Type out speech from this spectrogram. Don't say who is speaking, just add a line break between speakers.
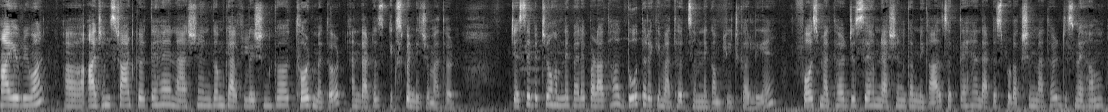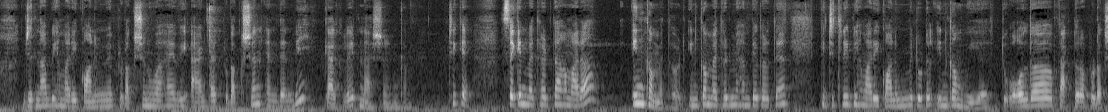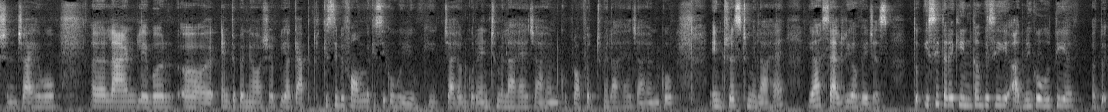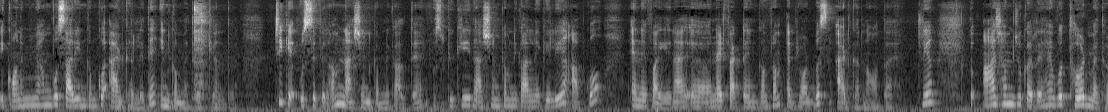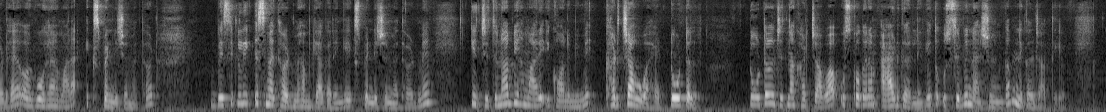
Hi everyone आज हम start करते हैं नेशनल इनकम कैलकुलेशन का third method and that is expenditure method जैसे बच्चों, हमने पहले पढ़ा था, दो तरह के मेथड्स हमने कंप्लीट कर लिए हैं। फ़र्स्ट मेथड जिससे हम नेशनल इनकम निकाल सकते हैं दैट इज़ प्रोडक्शन मेथड जिसमें हम जितना भी हमारी इकोनॉमी में प्रोडक्शन हुआ है we add that production and then we calculate national income ठीक है? सेकेंड मेथड था हमारा इनकम मेथड इनकम मेथड में हम क्या करते हैं? कि जितनी भी हमारी इकोनॉमी में टोटल इनकम हुई है to all the factor of production चाहे वो लैंड लेबर एंटरप्रेन्योरशिप या कैपिटल किसी भी फॉर्म में किसी को हुई हो, कि चाहे उनको रेंट मिला है, चाहे उनको प्रॉफिट मिला है, चाहे उनको इंटरेस्ट मिला है, या सैलरी ऑफ़ वेजेस तो इसी तरह की इनकम किसी आदमी को होती है तो इकोनॉमी में हम वो सारी इनकम को ऐड कर लेते हैं इनकम मेथड के अंदर। ठीक है, उससे फिर हम नेशनल इनकम निकालते हैं। उस, क्योंकि नेशनल इनकम निकालने के लिए आपको N F I net factor income from abroad बस ऐड करना होता है। क्लियर तो आज हम जो कर रहे हैं, वो थर्ड मेथड है और वो है हमारा एक्सपेंडिचर मेथड बेसिकली इस मेथड में हम क्या करेंगे एक्सपेंडिचर मेथड में, कि जितना भी हमारे इकोनॉमी में खर्चा हुआ है टोटल टोटल जितना खर्चा हुआ, उसको अगर हम ऐड कर लेंगे तो उससे भी नेशनल इनकम निकल जाती है।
